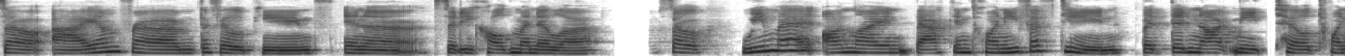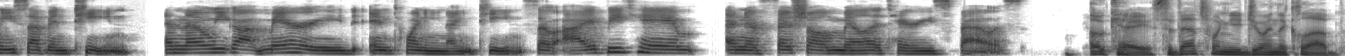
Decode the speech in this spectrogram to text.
So I am from the Philippines in a city called Manila. So we met online back in 2015, but did not meet till 2017. And then we got married in 2019. So I became an official military spouse Okay, so that's when you joined the club.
